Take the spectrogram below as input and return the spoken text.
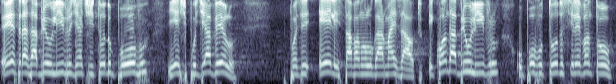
Esdras abriu o livro diante de todo o povo e este podia vê-lo pois ele estava no lugar mais alto. E quando abriu o livro, o povo todo se levantou.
